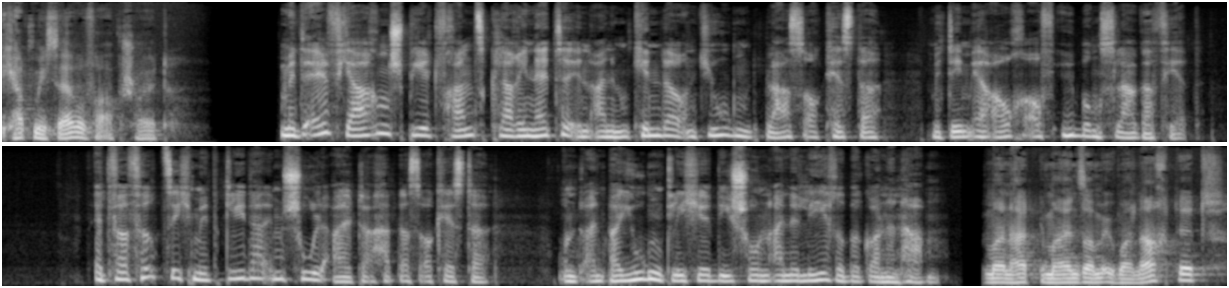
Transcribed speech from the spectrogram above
ich habe mich selber verabscheut. Mit elf Jahren spielt Franz Klarinette in einem Kinder- und Jugendblasorchester, mit dem er auch auf Übungslager fährt. Etwa 40 Mitglieder im Schulalter hat das Orchester und ein paar Jugendliche, die schon eine Lehre begonnen haben. Man hat gemeinsam übernachtet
